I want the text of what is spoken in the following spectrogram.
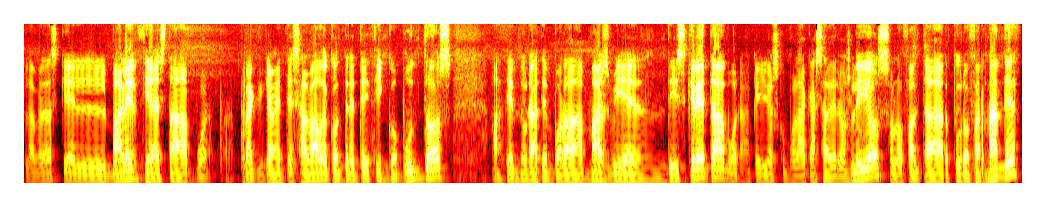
La verdad es que el Valencia está bueno, prácticamente salvado con 35 puntos, haciendo una temporada más bien discreta. Bueno, aquellos como la Casa de los Líos, solo falta Arturo Fernández.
